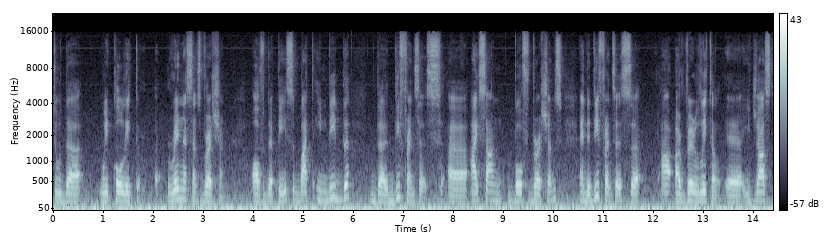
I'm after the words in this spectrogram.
to the we call it uh, Renaissance version of the piece, but indeed the differences uh, I sang both versions, and the differences uh, are, are, very little. Uh, it's just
